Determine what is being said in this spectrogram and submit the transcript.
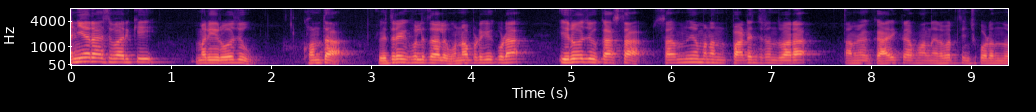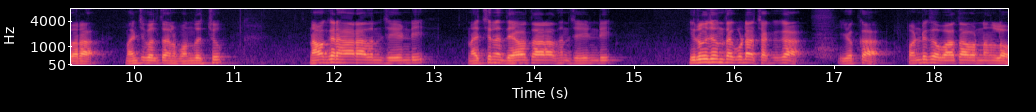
కన్యారాశి వారికి మరి ఈరోజు కొంత వ్యతిరేక ఫలితాలు ఉన్నప్పటికీ కూడా ఈరోజు కాస్త సంయమనం పాటించడం ద్వారా తమ యొక్క కార్యక్రమాలను నిర్వర్తించుకోవడం ద్వారా మంచి ఫలితాలను పొందొచ్చు. నవగ్రహ ఆరాధన చేయండి నచ్చిన దేవతారాధన చేయండి. ఈ రోజంతా కూడా చక్కగా ఈ యొక్క పండుగ వాతావరణంలో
